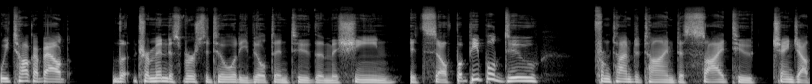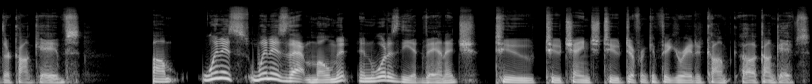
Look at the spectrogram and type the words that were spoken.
we talk about the tremendous versatility built into the machine itself, but people do from time to time decide to change out their concaves. Um, when is when is that moment, and what is the advantage to to change to different configurated con- uh, concaves?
